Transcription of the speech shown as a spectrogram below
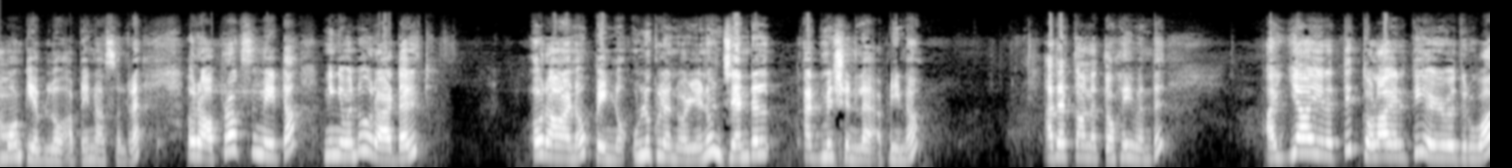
அமௌண்ட் எவ்வளோ அப்படின்னு நான் சொல்கிறேன் ஒரு அப்ராக்சிமேட்டாக நீங்கள் வந்து ஒரு அடல்ட் ஒரு ஆணோ பெண்ணோ உள்ளுக்குள்ளே நுழையணும் ஜென்ரல் அட்மிஷனில் அப்படின்னா அதற்கான தொகை வந்து ஐயாயிரத்தி தொள்ளாயிரத்தி எழுபது ரூபா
